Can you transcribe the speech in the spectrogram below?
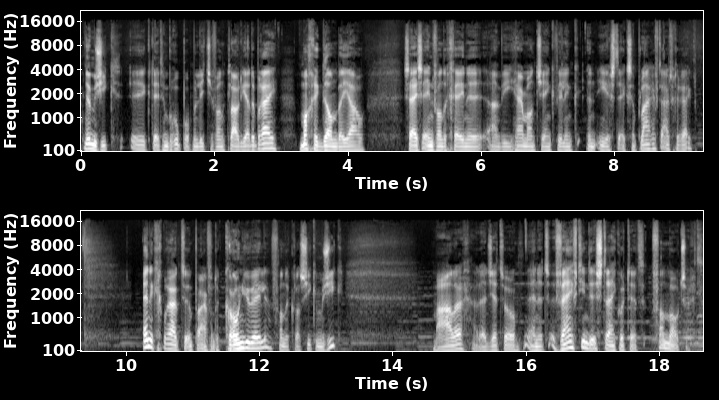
de muziek. Ik deed een beroep op een liedje van Claudia de Brij. Mag ik dan bij jou? Zij is een van degenen aan wie Herman Tjenk Willink een eerste exemplaar heeft uitgereikt. En ik gebruikte een paar van de kroonjuwelen van de klassieke muziek. Mahler, Adagietto en het vijftiende strijkkwartet van Mozart.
